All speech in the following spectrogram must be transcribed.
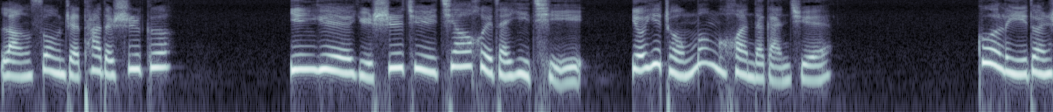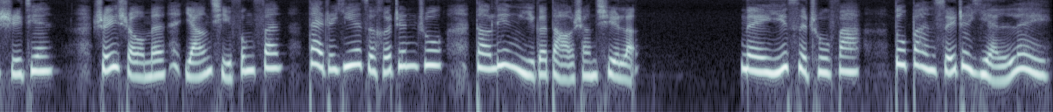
朗诵着他的诗歌。音乐与诗句交汇在一起，有一种梦幻的感觉。过了一段时间，水手们扬起风帆，带着椰子和珍珠到另一个岛上去了。每一次出发都伴随着眼泪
